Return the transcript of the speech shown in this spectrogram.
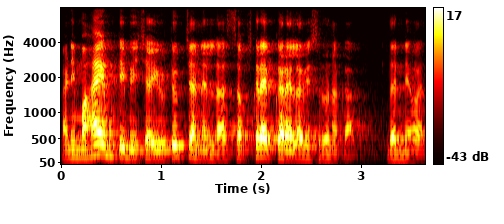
आणि महा एम टी बीच्या यूट्यूब चॅनलला सबस्क्राईब करायला विसरू नका. धन्यवाद.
